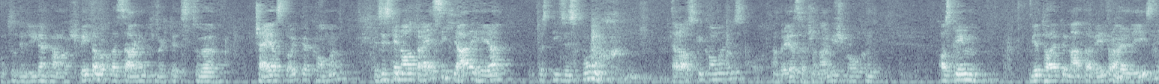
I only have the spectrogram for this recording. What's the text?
und zu den Liedern kann man später noch was sagen. Ich möchte jetzt zur Chaya Stoiker kommen. Es ist genau 30 Jahre her, dass dieses Buch herausgekommen ist. Andreas hat schon angesprochen. Aus dem wird heute Martha Vedral lesen,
